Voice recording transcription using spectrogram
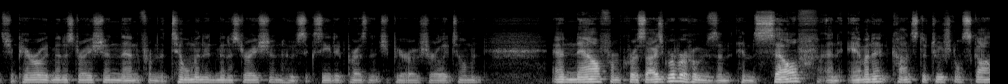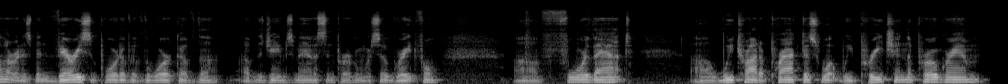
Shapiro administration, then from the Tilghman administration, who succeeded President Shapiro, Shirley Tilghman, and now from Chris Eisgruber, who is himself an eminent constitutional scholar and has been very supportive of the work of the of the James Madison program. We're so grateful uh, for that. Uh, we try to practice what we preach in the program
